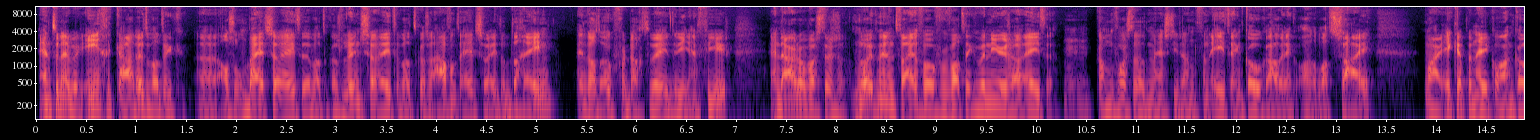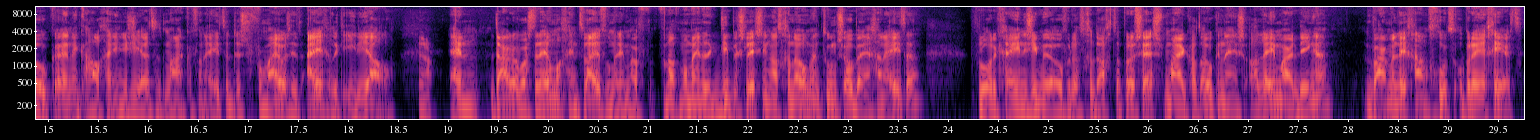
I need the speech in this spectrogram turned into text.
En toen heb ik ingekaderd wat ik eh, als ontbijt zou eten... wat ik als lunch zou eten, wat ik als avondeten zou eten op dag 1. En dat ook voor dag 2, 3 en 4. En daardoor was er nooit meer een twijfel over wat ik wanneer zou eten. Ik kan me voorstellen dat mensen die dan van eten en koken houden... denken, oh, wat saai. Maar ik heb een hekel aan koken en ik haal geen energie uit het maken van eten. Dus voor mij was dit eigenlijk ideaal. Ja. En daardoor was er helemaal geen twijfel meer in. Maar vanaf het moment dat ik die beslissing had genomen en toen zo ben gaan eten, verloor ik geen energie meer over dat gedachteproces. Maar ik had ook ineens alleen maar dingen waar mijn lichaam goed op reageert.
